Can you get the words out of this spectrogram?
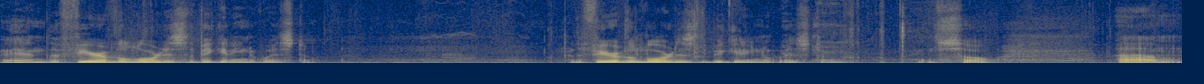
And the fear of the Lord is the beginning of wisdom. The fear of the Lord is the beginning of wisdom. And so um,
